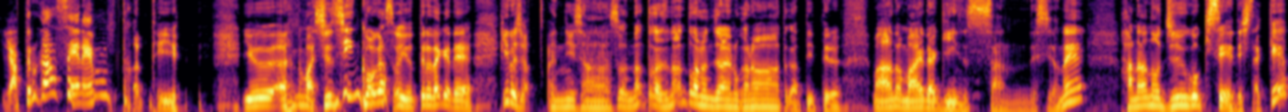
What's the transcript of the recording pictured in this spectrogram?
やってるか？青年とかっていう。いうあの、まあ、主人公がそう言ってるだけでヒロシは「兄さんそれなんとかなんとかなんじゃないのかな」とかって言ってる、まあ、あの前田銀さんですよね。花の15期生でしたっけ？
